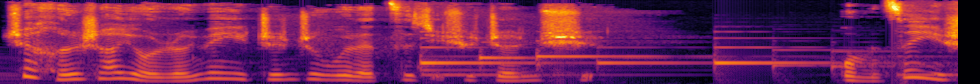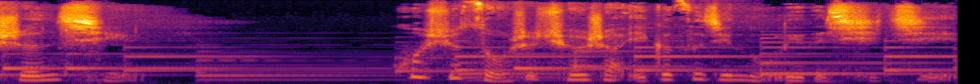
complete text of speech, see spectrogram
却很少有人愿意真正为了自己去争取。我们这一深情，或许总是缺少一个自己努力的契机。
